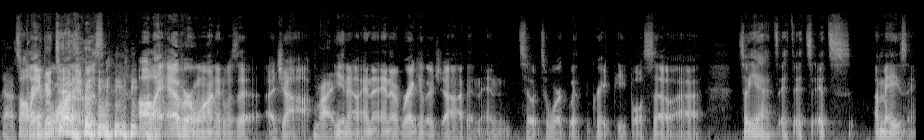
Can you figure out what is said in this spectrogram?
That's that's all I ever wanted was all I ever wanted was a, a job, Right. You know, and a, and a regular job, and and to to work with great people. So, uh, so yeah, it's it's it's, it's amazing.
